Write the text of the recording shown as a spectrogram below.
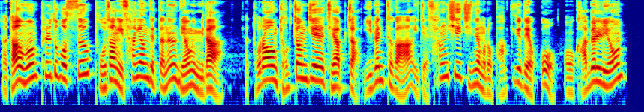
자 다음은 필드보스 보상이 상향됐다는 내용입니다. 자, 돌아온 격전지의 제압자 이벤트가 이제 상시 진행으로 바뀌게 되었고 어, 가벨리온,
